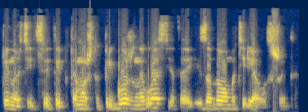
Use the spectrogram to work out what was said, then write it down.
приносят цветы, потому что Пригожин и власть это из одного материала сшито.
